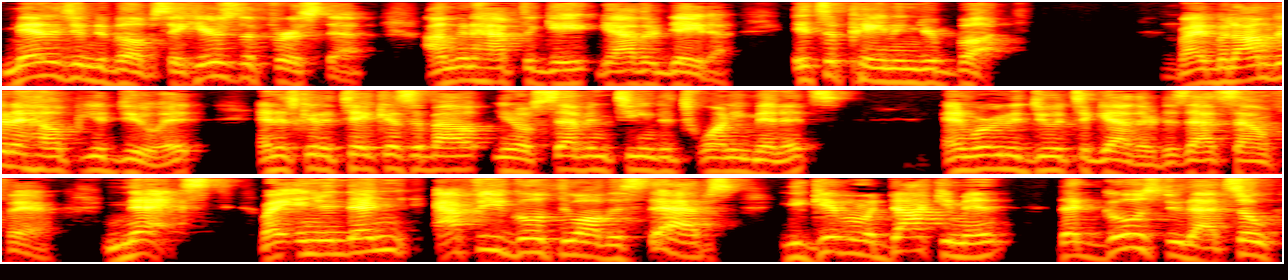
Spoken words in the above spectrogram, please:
Manage and develop. Say, here's the first step. I'm going to have to ga- gather data. It's a pain in your butt, mm-hmm. right? But I'm going to help you do it, and it's going to take us about you know 17 to 20 minutes, and we're going to do it together. Does that sound fair? Next right? And then after you go through all the steps, you give them a document that goes through that. So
